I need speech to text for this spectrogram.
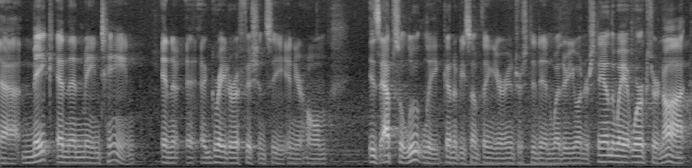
uh, make and then maintain in a, a, greater efficiency in your home is absolutely going to be something you're interested in, whether you understand the way it works or not,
